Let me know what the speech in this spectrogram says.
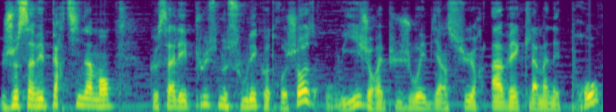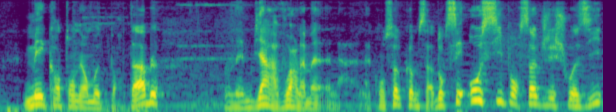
Je savais pertinemment que ça allait plus me saouler qu'autre chose. Oui, j'aurais pu jouer bien sûr avec la manette pro, mais quand on est en mode portable, on aime bien avoir la, console comme ça. Donc c'est aussi pour ça que j'ai choisi,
